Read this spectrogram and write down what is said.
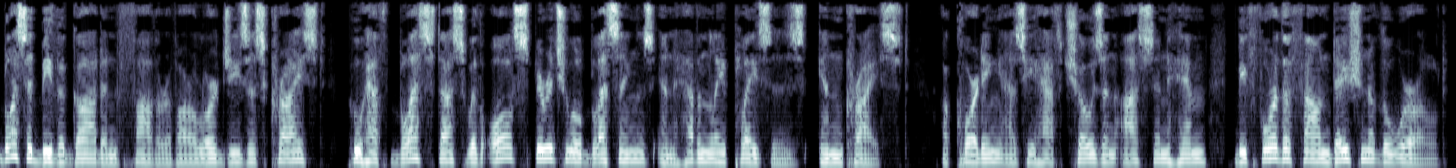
Blessed be the God and Father of our Lord Jesus Christ, who hath blessed us with all spiritual blessings in heavenly places in Christ, according as he hath chosen us in him before the foundation of the world,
